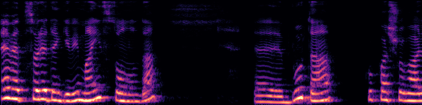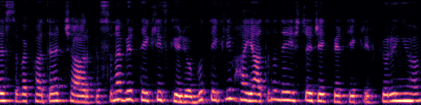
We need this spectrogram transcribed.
Evet söylediğim gibi Mayıs sonunda e, burada Kupa Şövalyesi ve Kader Çarkısı'na bir teklif geliyor. Bu teklif hayatını değiştirecek bir teklif görünüyor.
